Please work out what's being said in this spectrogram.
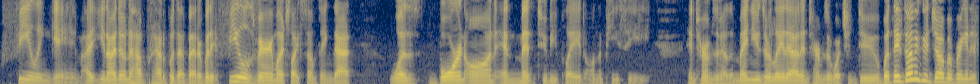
feeling game. I you know I don't know how how to put that better, but it feels very much like something that was born on and meant to be played on the PC in terms of how the menus are laid out, in terms of what you do. But they've done a good job of bringing it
